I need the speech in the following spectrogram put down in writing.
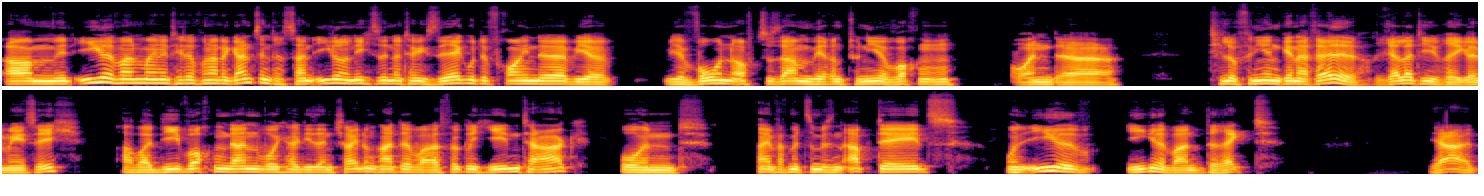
ähm, mit Eagle waren meine Telefonate ganz interessant. Eagle und ich sind natürlich sehr gute Freunde. Wir, wir wohnen oft zusammen während Turnierwochen und äh, telefonieren generell relativ regelmäßig. Aber die Wochen dann, wo ich halt diese Entscheidung hatte, war es wirklich jeden Tag und einfach mit so ein bisschen Updates. Und Eagle, Eagle war direkt, ja,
